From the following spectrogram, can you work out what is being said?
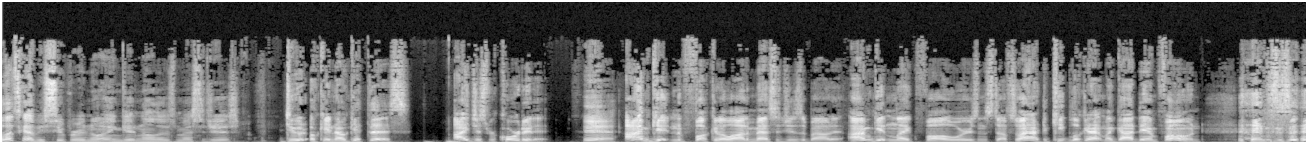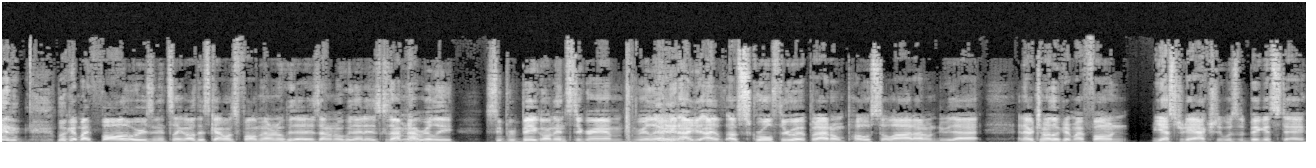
Well, that's gotta be super annoying getting all those messages. Dude, okay, now get this. I just recorded it. Yeah. I'm getting a fucking a lot of messages about it. I'm getting like followers and stuff. So I have to keep looking at my goddamn phone and look at my followers. And it's like, oh, this guy wants to follow me. I don't know who that is. I don't know who that is. Cause I'm not really super big on Instagram, really. I mean, I, I, I'll scroll through it, but I don't post a lot. I don't do that. And every time I look at my phone, yesterday actually was the biggest day.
